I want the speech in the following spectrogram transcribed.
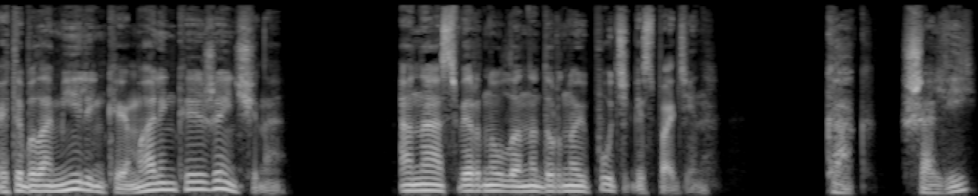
Это была миленькая, маленькая женщина». Она свернула на дурной путь, господин. «Как? Шали?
